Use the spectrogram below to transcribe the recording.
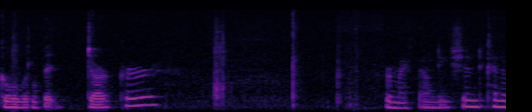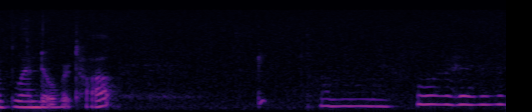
go a little bit darker for my foundation to kind of blend over top. On my forehead.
